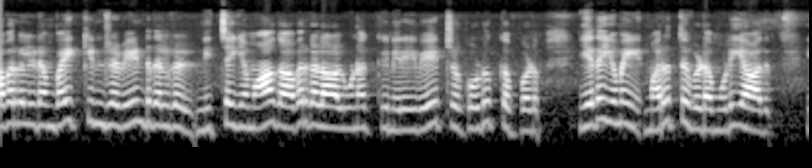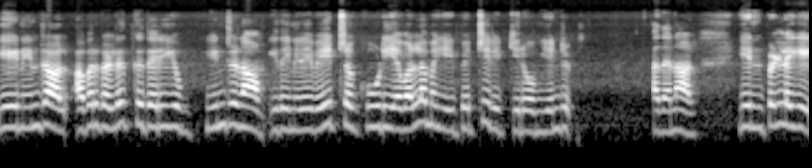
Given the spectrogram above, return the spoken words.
அவர்களிடம் வைக்கின்ற வேண்டுதல்கள் நிச்சயமாக அவர்களால் உனக்கு நிறைவேற்ற கொடுக்கப்படும். எதையுமே மறுத்துவிட முடியாது. ஏனென்றால் அவர்களுக்கு தெரியும் இன்று நாம் இதை நிறைவேற்றக்கூடிய வல்லமையை பெற்றிருக்கிறோம் என்று. அதனால் என் பிள்ளையே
